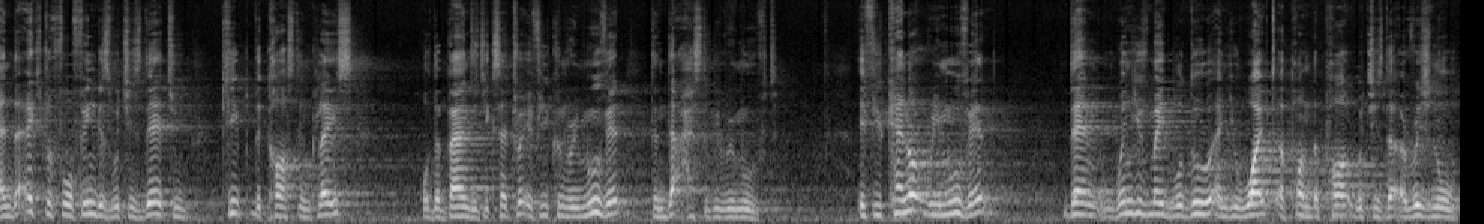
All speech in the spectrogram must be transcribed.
And the extra four fingers, which is there to keep the cast in place, or the bandage, etc., if you can remove it, then that has to be removed. If you cannot remove it, then when you've made wudu and you wiped upon the part which is the original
